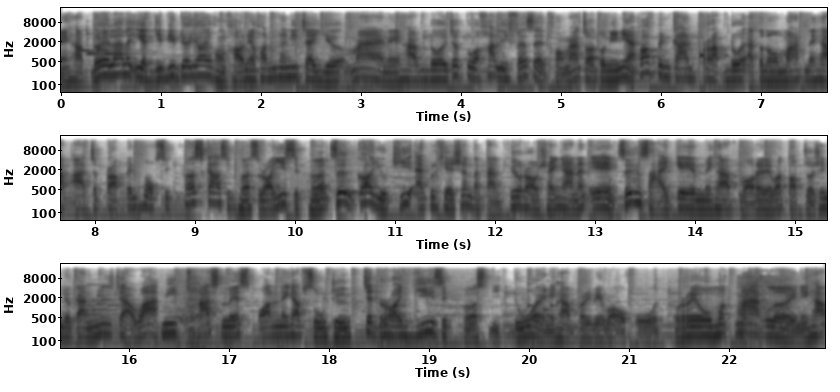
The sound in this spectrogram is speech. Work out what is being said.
นะครับโดยรายละเอียดยิบยิบย่อยๆของเขาเนี่ยค่อนข้างที่จะเยอะมากนะครับโดยเจ้าตัวค่า refresh rate ของหน้าจอตัวนี้เนี่ยก็เป็นการปรับโดยอัตโนมัตินะครับอาจจะปรับเป็น 60 Hz 90 Hz 120 Hz ซึ่งก็อยู่ที่แอปพลิเคชันต่างๆ ที่เราใช้งานนั่นเอง ซึ่งสายเกมนะครับบอกได้เลยว่าตอบโจทย์เช่นเดียวกันเนื่องจากว่ามี touch response นะครับสูงถึง 720 Hz อีกด้วยนะครับเรียกได้ว่าโอ้โหเร็วมากๆเลยนะครับ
